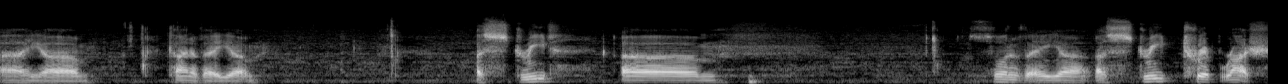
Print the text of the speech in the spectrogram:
a um, kind of a um, a street. Um, sort of a uh, a street trip rush.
